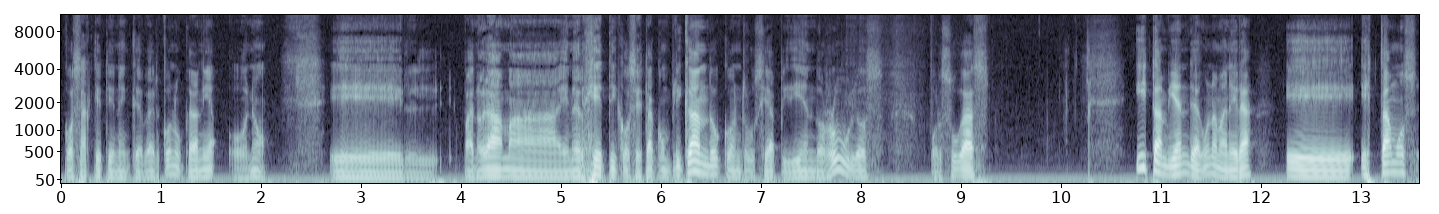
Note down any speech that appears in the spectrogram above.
cosas que tienen que ver con Ucrania o no. el panorama energético se está complicando, con Rusia pidiendo rublos por su gas. Y también, de alguna manera, eh, estamos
